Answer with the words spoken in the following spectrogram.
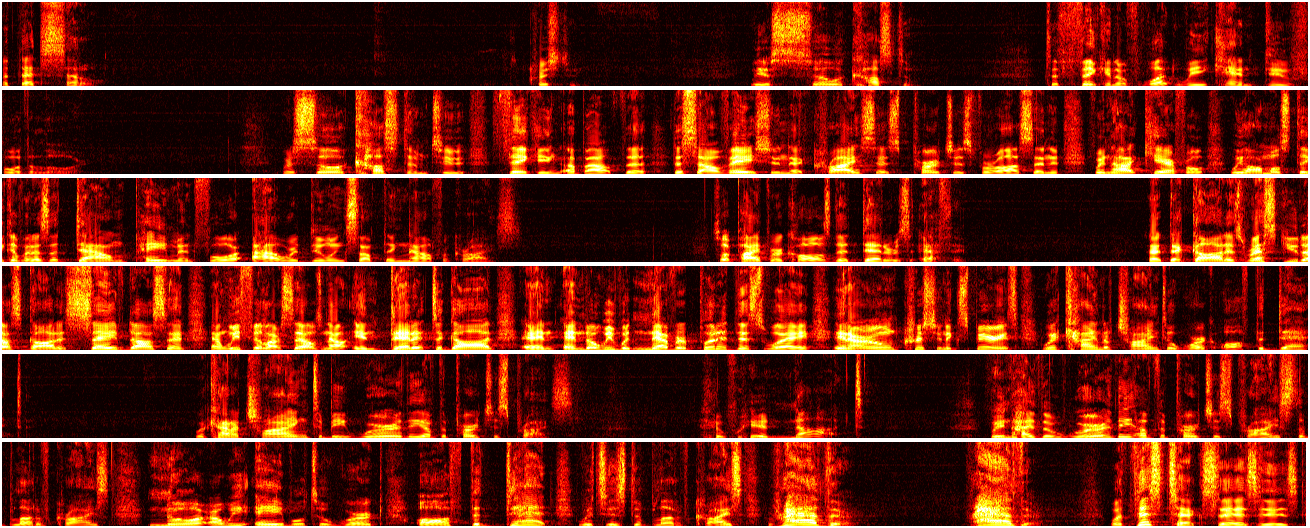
Let that settle. Christian, we are so accustomed to thinking of what we can do for the Lord. We're so accustomed to thinking about the, the salvation that Christ has purchased for us. And if we're not careful, we almost think of it as a down payment for our doing something now for Christ. That's what Piper calls the debtor's ethic. That, that God has rescued us, God has saved us, and, and we feel ourselves now indebted to God. And, and though we would never put it this way, in our own Christian experience, we're kind of trying to work off the debt. We're kind of trying to be worthy of the purchase price. We're not. We're neither worthy of the purchase price, the blood of Christ, nor are we able to work off the debt, which is the blood of Christ. Rather, rather, what this text says is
